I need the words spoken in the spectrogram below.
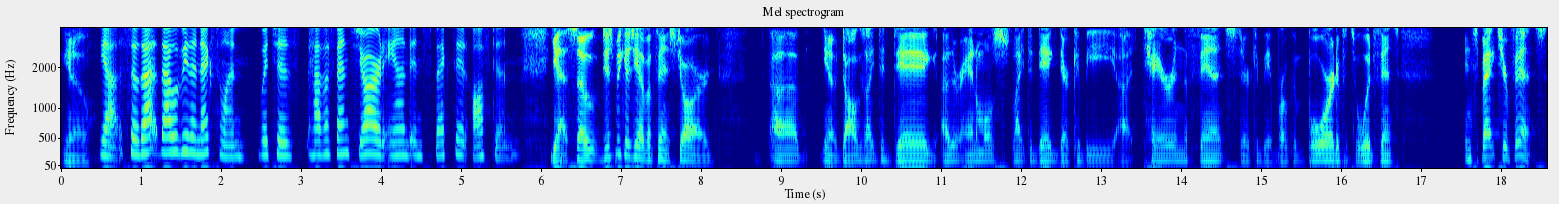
you know. Yeah, so that that would be the next one, which is have a fenced yard and inspect it often. Yeah, so just because you have a fenced yard, uh, you know, dogs like to dig, other animals like to dig. There could be a tear in the fence, there could be a broken board if it's a wood fence. Inspect your fence.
